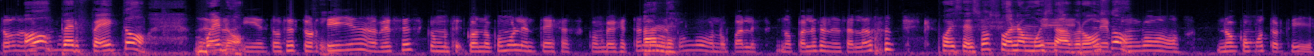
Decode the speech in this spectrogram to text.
todo oh perfecto. Bueno. y entonces tortilla a veces como cuando como lentejas con vegetales le pongo nopales nopales en ensalada. Pues eso suena muy eh, sabroso. le pongo no como tortilla.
